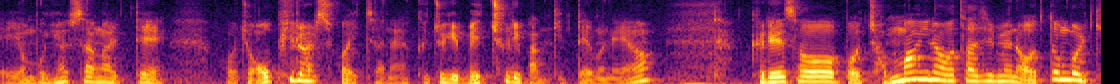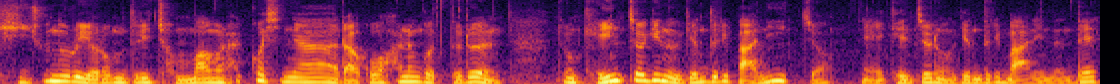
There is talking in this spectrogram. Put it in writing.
예, 연봉 협상할 때좀 어, 어필을 할 수가 있잖아요. 그쪽에 매출이 많기 때문에요. 그래서 뭐 전망이라고 따지면 어떤 걸 기준으로 여러분들이 전망을 할 것이냐 라고 하는 것들은 좀 개인적인 의견들이 많이 있죠. 예, 개인적인 의견들이 많이 있는데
